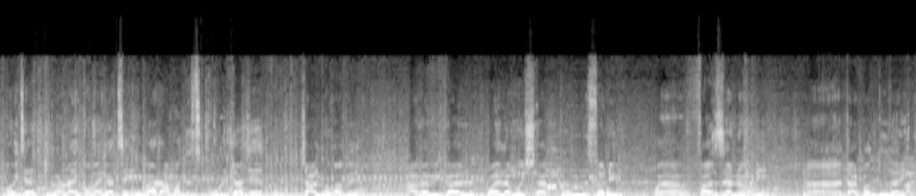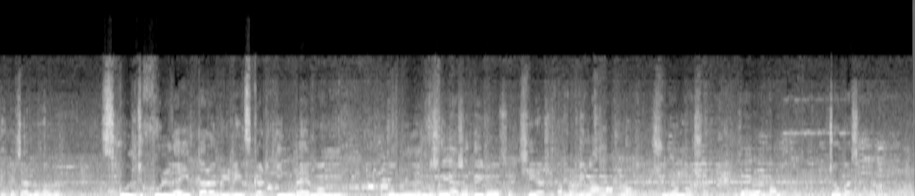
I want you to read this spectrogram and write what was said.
ওই যে তুলনায় কমে গেছে এবার আমাদের স্কুলটা যেহেতু চালু হবে আগামীকাল Poila Baisakh sorry first January তারপর দু তারিখ থেকে চালু হবে। স্কুল খুললেই তারা গ্রিটিংস কার্ড কিনবে এবং বন্ধুদের মধ্যে সেই আশাতেই রয়েছে। সেই আশা কি নাম আপনার? সুমন বসা। জায়গার নাম? চৌকাছে পাড়া।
